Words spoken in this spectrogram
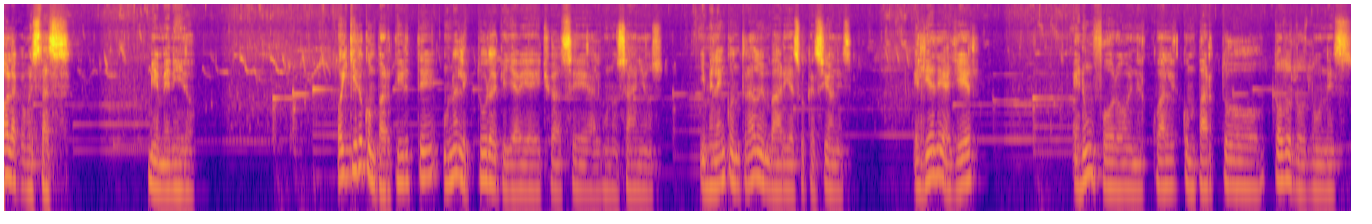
Hola, ¿cómo estás? Bienvenido. Hoy quiero compartirte una lectura que ya había hecho hace algunos años y me la he encontrado en varias ocasiones. El día de ayer, en un foro en el cual comparto todos los lunes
